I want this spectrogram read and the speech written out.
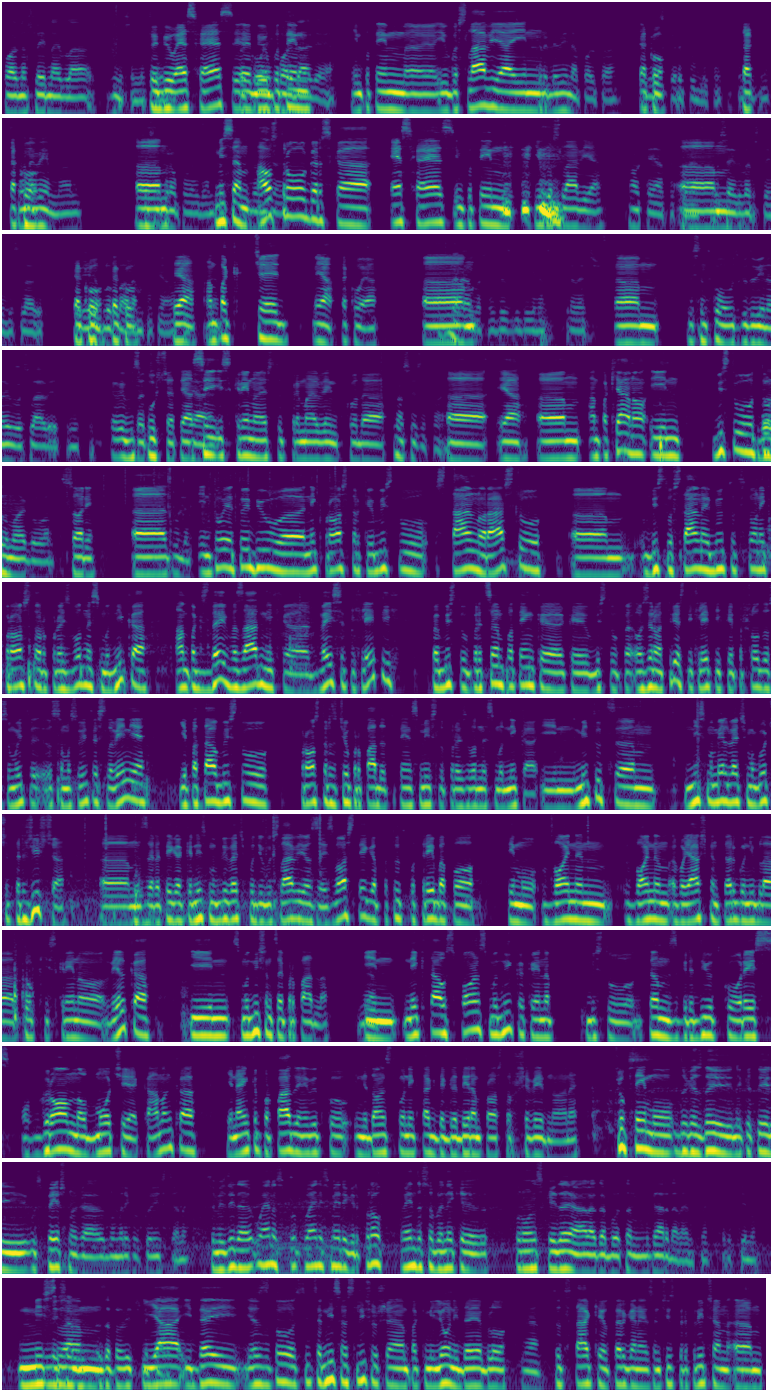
Pol naslednja je bila, mislim, to je bil SHS, je Tako, bil in potem, dalje, ja. in potem uh, Jugoslavija. In, Kraljevina, pol pa Tako. Republika. bilo. tako. To ne vem, no, um, Mislim, Avstro-Ogrska, SHS in potem Jugoslavija. Okay, ja, tako, Um, vse vrste Jugoslavije. Tako, tako. Pal, ampak, ja, okay. Ja, ampak če. Ja, tako je. Ja. Um, ne, se zdaj zgodovina preveč. um, Mislim, tako v zgodovino Jugoslavije sem mislil. spuščati, ja, ja. Sej iskreno jaz tudi premalo vem. Da, No, vse za to. Ja. uh, ja, um, ampak ja, no, in v bistvu to. Dol moj govor. Sorry. Uh. In to je, to je bil uh, nek prostor, ki je v bistvu stalno rastel. Um, v bistvu stalno je bil tudi to nek prostor proizvodne smodnika, ampak zdaj v zadnjih uh, 20 letih, pa je v bistvu predvsem potem, ko je v bistvu, oziroma 30 letih, ko je prišlo do osamosvojitve- Slovenije, je pa ta v bistvu prostor začel propadati v tem smislu proizvodne smodnika. In mi tudi um, nismo imeli več mogoče tržišča, um, zaradi tega, ker nismo bili več pod Jugoslavijo za izvoz tega, pa tudi potreba po temu vojnem, vojnem vojaškem trgu ni bila tako iskreno velika, in smodnišnica je propadla. Ja. In nek ta vzpon smodnika, ki je na, v bistvu, tam zgradil tako res ogromno območje kamenka, je naenkrat propadel in je, bil tako, in je danes tako nek tak degradiran prostor, še vedno. ne. Kljub temu, Da ga zdaj nekateri uspešno, ga, bom rekel, koristijo. Ne. Se mi zdi, da eno, sp- po eni smeri gre prav, vem, da so bile neke koronske ideje, ali da bo tam Gardaland. Ne, recimo. Mislim, zabavične. ja, idej, jaz zato sicer nisem slišal še, ampak milijon idej je bilo. ja. tudi take utrgane, sem čist prepričan. Um,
